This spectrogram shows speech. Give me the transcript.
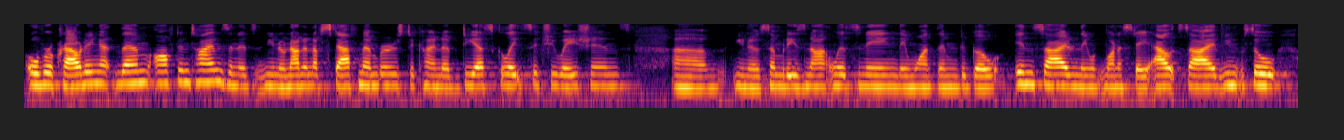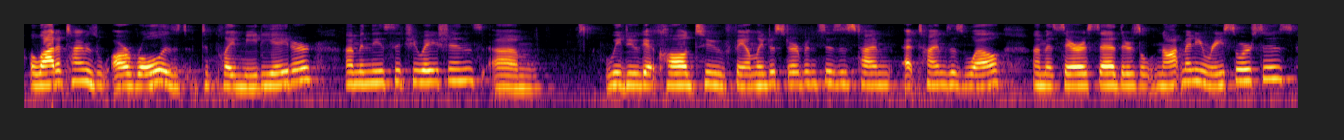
overcrowding at them oftentimes and it's you know not enough staff members to kind of de-escalate situations. Um, you know somebody's not listening they want them to go inside and they want to stay outside. You know, so a lot of times our role is to play mediator um, in these situations. Um, we do get called to family disturbances as time, at times as well. Um, as Sarah said, there's not many resources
